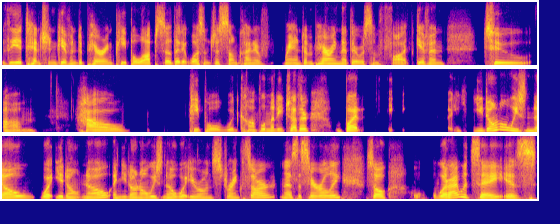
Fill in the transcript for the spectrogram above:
the attention given to pairing people up so that it wasn't just some kind of random pairing, that there was some thought given to um, how people would complement each other, but you don't always know what you don't know and you don't always know what your own strengths are necessarily. So what I would say is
